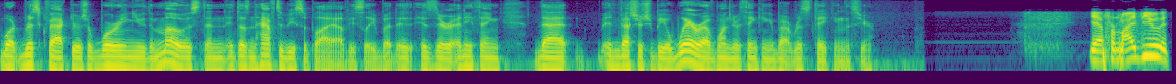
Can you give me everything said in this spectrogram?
what risk factors are worrying you the most, and it doesn't have to be supply, obviously. But is, is there anything that investors should be aware of when they're thinking about risk taking this year? Yeah, from my view, it's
